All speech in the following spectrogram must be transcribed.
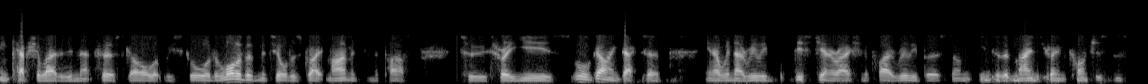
encapsulated in that first goal that we scored. A lot of the Matildas' great moments in the past two, three years, or going back to, you know, when they really, this generation of player really burst on into the mainstream consciousness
